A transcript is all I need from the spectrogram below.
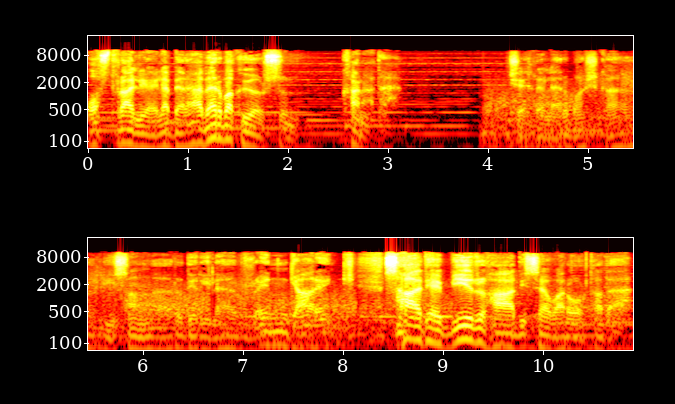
Avustralya ile beraber bakıyorsun Kanada. Çehreler başka, lisanlar, deriler rengarenk. Sade bir hadise var ortada.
